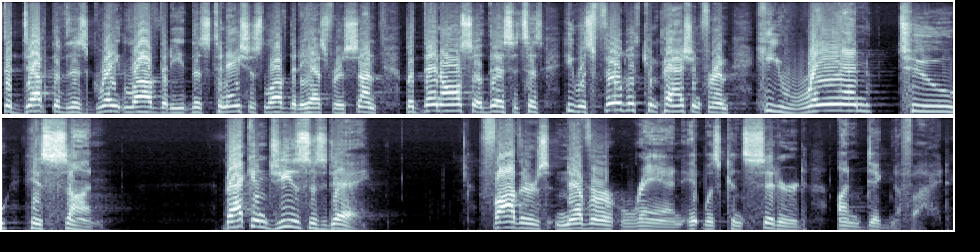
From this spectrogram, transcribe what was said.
the depth of this great love that he, this tenacious love that he has for his son. But then also this, it says, he was filled with compassion for him. He ran to his son. Back in Jesus' day, fathers never ran, it was considered undignified.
